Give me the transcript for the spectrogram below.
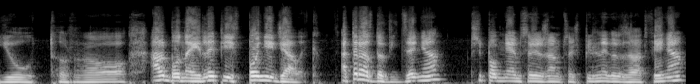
jutro, albo najlepiej w poniedziałek. A teraz do widzenia. Przypomniałem sobie, że mam coś pilnego do załatwienia.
